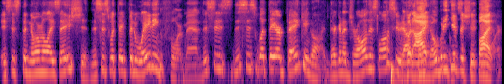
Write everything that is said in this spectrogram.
This is the normalization. This is what they've been waiting for, man. This is this is what they are banking on. They're gonna draw this lawsuit out. But I- nobody gives a shit but- anymore.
